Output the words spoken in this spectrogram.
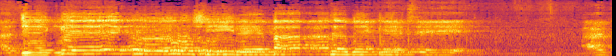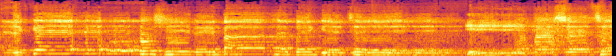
আজকে খুশির বাদ বেগেছে আজকে খুশির বাদ বেগেছে ঈদ এসেছে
